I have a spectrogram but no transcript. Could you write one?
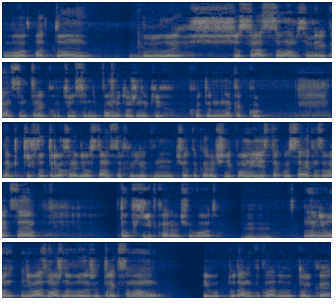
Вот, потом было еще с Расселом, с американцем трек крутился, не помню тоже на каких, какой-то, на какой на каких-то трех радиостанциях или что-то, короче, не помню. Есть такой сайт, называется Топ Хит, короче, вот. Угу. На него невозможно выложить трек самому. И туда выкладывают только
